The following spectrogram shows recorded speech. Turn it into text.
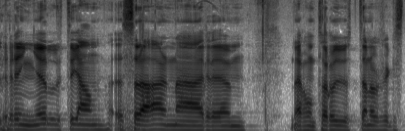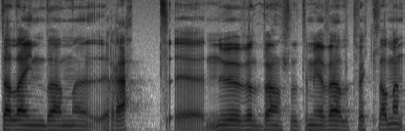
ringer lite grann eh, sådär när, eh, när hon tar ut den och försöker ställa in den eh, rätt. Eh, nu är väl branschen lite mer välutvecklad men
